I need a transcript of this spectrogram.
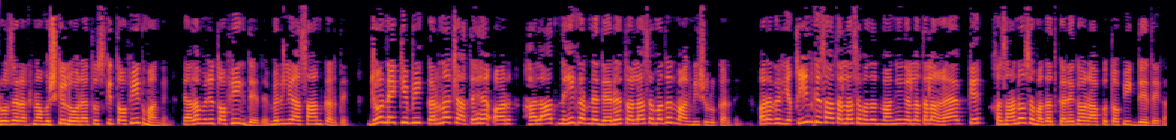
روزے رکھنا مشکل ہو رہا ہے تو اس کی توفیق مانگے اللہ مجھے توفیق دے دے، میرے لیے آسان کر دے۔ جو نیکی بھی کرنا چاہتے ہیں اور حالات نہیں کرنے دے رہے تو اللہ سے مدد مانگنی شروع کر دیں۔ اور اگر یقین کے ساتھ اللہ سے مدد مانگیں گے، اللہ تعالیٰ غیب کے خزانوں سے مدد کرے گا اور آپ کو توفیق دے دے گا۔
